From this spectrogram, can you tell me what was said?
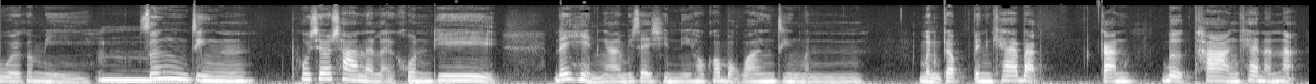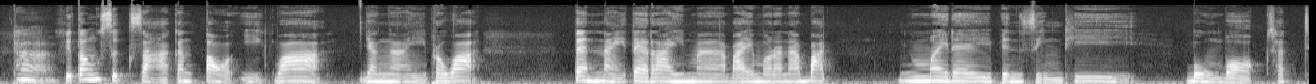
ด้วยก็มีอืมซึ่งจริงๆผู้เชี่ยวชาญหลาย ๆ คนที่ได้เห็นงานวิจัยชิ้นนี้เขาก็บอกว่าจริง ๆ มัน เหมือนกับเป็นแค่แบบการเบิกทางแค่นั้นน่ะค่ะ คือต้องศึกษากันต่ออีกว่ายังไง เพราะว่าแต่ไหนแต่ไรมาใบมรณบัตรไม่ได้เป็นสิ่งที่บ่งบอกชัดเจ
